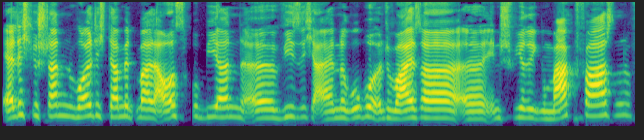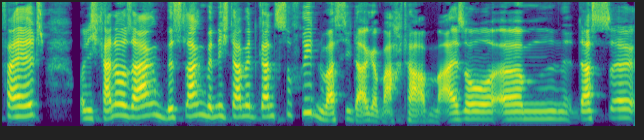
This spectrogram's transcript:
Ehrlich gestanden wollte ich damit mal ausprobieren, äh, wie sich ein Robo-Advisor äh, in schwierigen Marktphasen verhält. Und ich kann nur sagen, bislang bin ich damit ganz zufrieden, was sie da gemacht haben. Also ähm, das äh,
